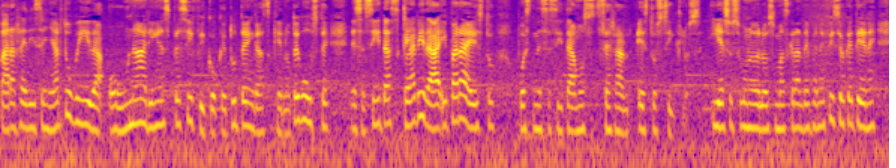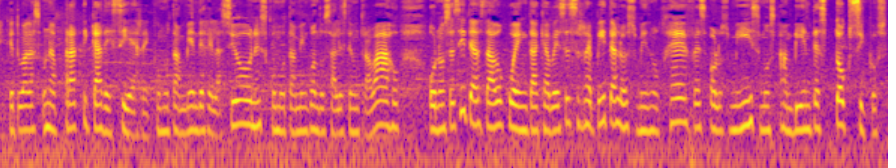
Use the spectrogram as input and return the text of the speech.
para rediseñar tu vida o un área en específico que tú tengas que no te guste, necesitas claridad y para esto pues necesitamos cerrar estos ciclos. Y eso es uno de los más grandes beneficios que tiene que tú hagas una práctica de cierre, como también de relaciones, como también cuando sales de un trabajo o no sé si te has dado cuenta que a veces repites los mismos jefes o los mismos ambientes tóxicos.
